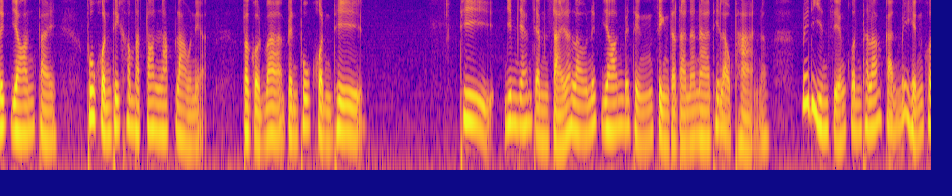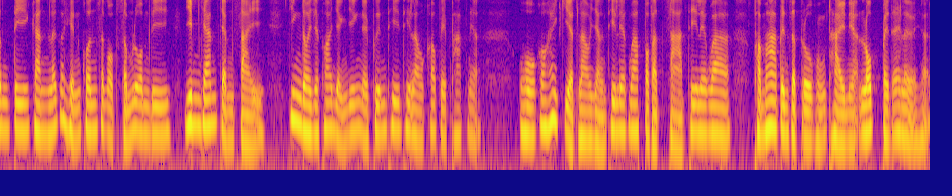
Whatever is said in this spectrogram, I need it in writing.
นึกย้อนไป ผู้คนที่เข้ามาต้อนรับเราเนี่ย ปรากฏว่าเป็นผู้คนที่ ที่ยิ้มแย้มแจ่มใสแล้วเรานึกย้อนไปถึงสิ่งต่างๆนานาที่เราผ่านเนาะ ไม่ได้ยินเสียงคนทะเลาะกัน ไม่เห็นคนตีกัน แล้วก็เห็นคนสงบสำรวมดี ยิ้มแย้มแจ่มใส ยิ่งโดยเฉพาะอย่างยิ่งในพื้นที่ที่เราเข้าไปพักเนี่ยโอ้โหก็ให้เกียรติเราอย่างที่เรียกว่าประวัติศาสตร์ที่เรียกว่าพม่าเป็นศัตรูของไทยเนี่ยลบไปได้เลยฮะ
